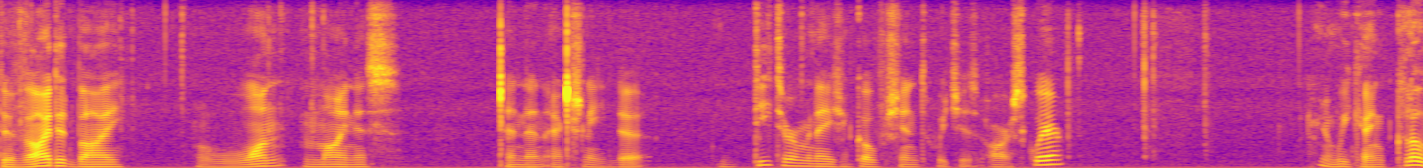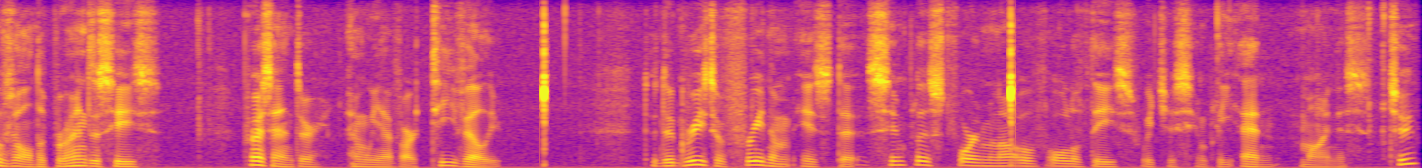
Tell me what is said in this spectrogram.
divided by 1 minus and then actually the determination coefficient which is r square. And we can close all the parentheses press enter and we have our t-value the degrees of freedom is the simplest formula of all of these, which is simply n minus 2.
